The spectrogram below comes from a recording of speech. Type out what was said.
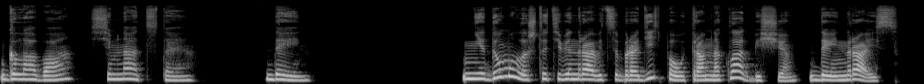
Глава 17. Дейн. «Не думала, что тебе нравится бродить по утрам на кладбище, Дейн Райс?»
